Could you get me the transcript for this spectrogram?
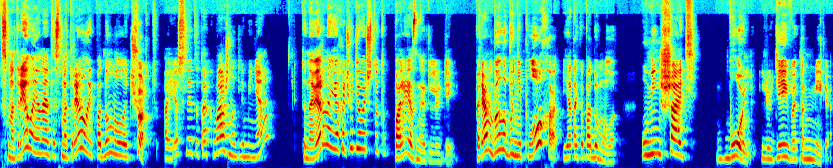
Смотрела я на это, смотрела и подумала, черт, а если это так важно для меня, то, наверное, я хочу делать что-то полезное для людей. Прям было бы неплохо, я так и подумала, уменьшать боль людей в этом мире.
